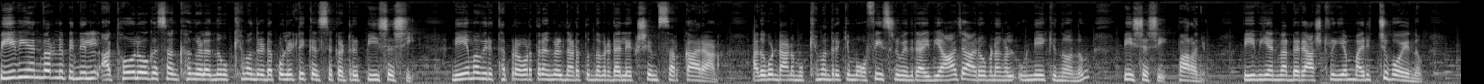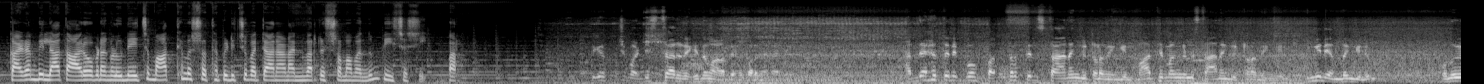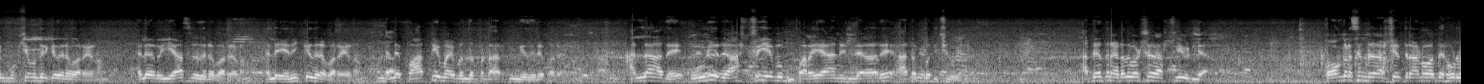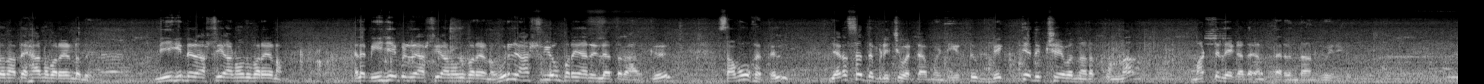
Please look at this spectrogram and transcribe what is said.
P V അൻവറിന് പിന്നിൽ അധോലോക സംഘങ്ങളെന്ന് മുഖ്യമന്ത്രിയുടെ പൊളിറ്റിക്കൽ സെക്രട്ടറി പി ശശി. നിയമവിരുദ്ധ പ്രവർത്തനങ്ങൾ നടത്തുന്നവരുടെ ലക്ഷ്യം സർക്കാരാണ്. അതുകൊണ്ടാണ് മുഖ്യമന്ത്രിക്കും ഓഫീസിനുമെതിരായി വ്യാജ ആരോപണങ്ങൾ ഉന്നയിക്കുന്നതെന്നും പി ശശി പറഞ്ഞു. പി വി അൻവറിന്റെ രാഷ്ട്രീയം മരിച്ചുപോയെന്നും കഴമ്പില്ലാത്ത ആരോപണങ്ങൾ ഉന്നയിച്ച് മാധ്യമശ്രദ്ധ പിടിച്ചുപറ്റാനാണ് അൻവറിന്റെ ശ്രമമെന്നും പി ശശി പറഞ്ഞു. അദ്ദേഹത്തിന് ഇപ്പോൾ പത്രത്തിൽ സ്ഥാനം കിട്ടണമെങ്കിൽ മാധ്യമങ്ങളിൽ സ്ഥാനം കിട്ടണമെങ്കിൽ ഇങ്ങനെ എന്തെങ്കിലും ഒന്നുകിൽ മുഖ്യമന്ത്രിക്കെതിരെ പറയണം അല്ലെ റിയാസിനെതിരെ പറയണം അല്ലെ എനിക്കെതിരെ പറയണം അല്ലെ പാർട്ടിയുമായി ബന്ധപ്പെട്ട ആർക്കും എതിരെ പറയണം. അല്ലാതെ ഒരു രാഷ്ട്രീയവും പറയാനില്ലാതെ അതപ്പതിച്ചു പോയി. അദ്ദേഹത്തിന് ഇടതുപക്ഷ രാഷ്ട്രീയമില്ല കോൺഗ്രസിന്റെ രാഷ്ട്രീയത്തിലാണോ അദ്ദേഹം ഉള്ളത് അദ്ദേഹമാണ് പറയേണ്ടത്. ലീഗിന്റെ രാഷ്ട്രീയമാണോ എന്ന് പറയണം. അല്ല ബി ജെ പിയുടെ രാഷ്ട്രീയമാണോ എന്ന് പറയണം. ഒരു രാഷ്ട്രീയവും പറയാനില്ലാത്ത ഒരാൾക്ക് സമൂഹത്തിൽ ജനശ്രദ്ധ പിടിച്ചു പറ്റാൻ വേണ്ടിയിട്ട് വ്യക്തി അധിക്ഷേപം നടത്തുന്ന മട്ടിലേക്ക് അദ്ദേഹം തരംതാൻ പോയിരിക്കുന്നു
